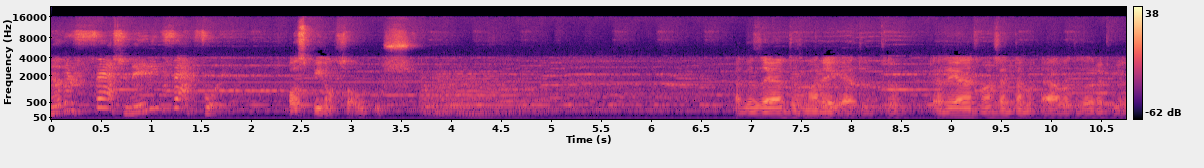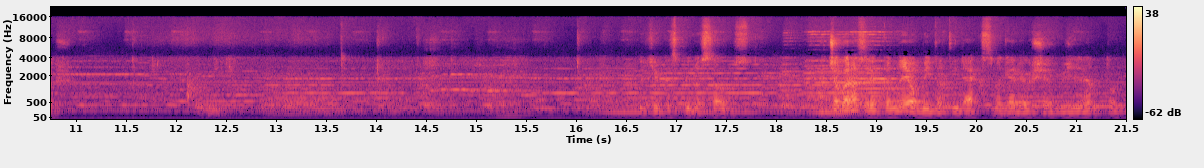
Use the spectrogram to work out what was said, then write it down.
another fascinating fact for you. A Spinosaurus. Hát ez a jelent, ez már rég eltűnt. Ez a jelent már szerintem elment ez a repülős. Így. Úgyhogy a Spinosaurus. Hát csak az, hogy nagyobb, mint a T-Rex, meg erősebb is, de nem tudom.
